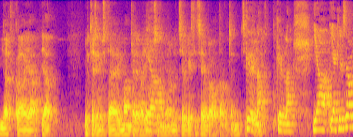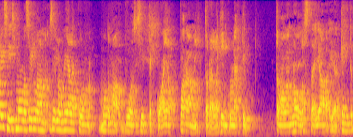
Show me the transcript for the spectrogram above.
jatkaa ja, ja nyt esimerkiksi tämä eri mantereilla juokseminen on nyt selkeästi seuraava tavoite. Nyt kyllä, sitten. kyllä. Ja, ja kyllä se oli siis mulla silloin, silloin vielä, kun muutama vuosi sitten, kun ajat parani todellakin, kun lähti tavallaan nollasta ja, ja kehitä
